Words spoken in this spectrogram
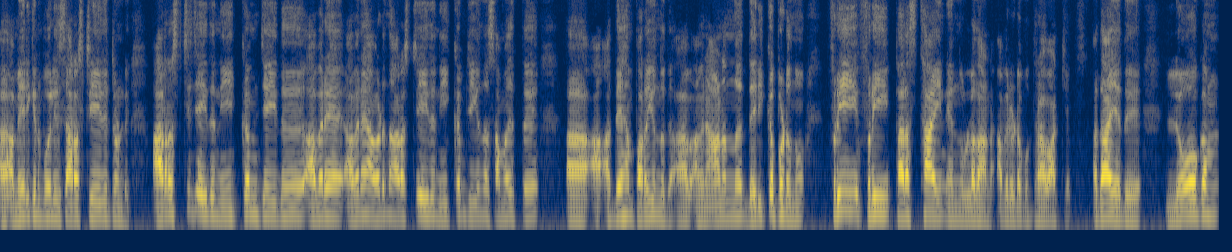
അമേരിക്കൻ പോലീസ് അറസ്റ്റ് ചെയ്തിട്ടുണ്ട്. അറസ്റ്റ് ചെയ്ത് നീക്കം ചെയ്ത് അവരെ അവനെ അവിടുന്ന് അറസ്റ്റ് ചെയ്ത് നീക്കം ചെയ്യുന്ന സമയത്ത് അദ്ദേഹം പറയുന്നത് അവനാണെന്ന് ധരിക്കപ്പെടുന്നു ഫ്രീ ഫ്രീ പലസ്തീൻ എന്നുള്ളതാണ് അവരുടെ മുദ്രാവാക്യം. അതായത് ലോകം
